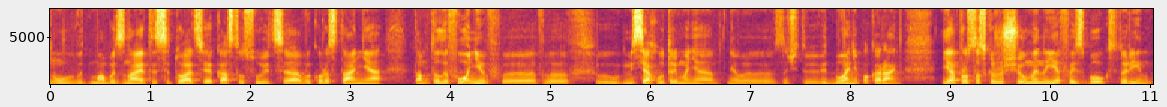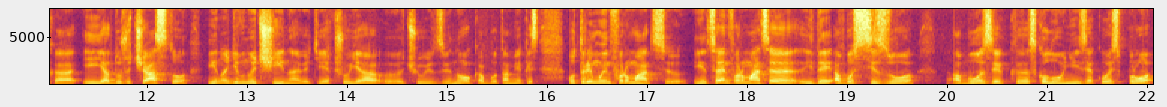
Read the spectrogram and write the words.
ну ви, мабуть, знаєте ситуацію, яка стосується використання там телефонів е, в, в місцях утримання, е, значить, відбування покарань. Я просто скажу, що у мене є Фейсбук сторінка, і я дуже часто, іноді вночі, навіть якщо я е, чую дзвінок або там якесь, отримую інформацію. І ця інформація йде або з СІЗО. або з як з колонії з якоїсь про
